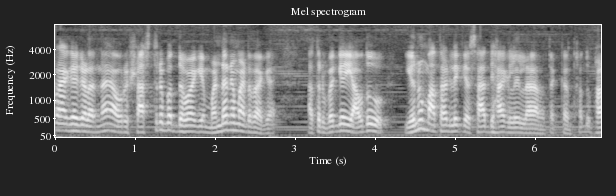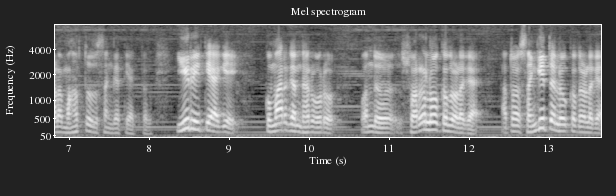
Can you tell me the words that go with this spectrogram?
ರಾಗಗಳನ್ನು ಅವರು ಶಾಸ್ತ್ರಬದ್ಧವಾಗಿ ಮಂಡನೆ ಮಾಡಿದಾಗ ಅದ್ರ ಬಗ್ಗೆ ಯಾವುದೂ ಏನೂ ಮಾತಾಡಲಿಕ್ಕೆ ಸಾಧ್ಯ ಆಗಲಿಲ್ಲ ಅಂತಕ್ಕಂಥದ್ದು ಭಾಳ ಮಹತ್ವದ ಸಂಗತಿ ಆಗ್ತದೆ. ಈ ರೀತಿಯಾಗಿ ಕುಮಾರ್ ಗಂಧರ್ವರು ಒಂದು ಸ್ವರಲೋಕದೊಳಗೆ ಅಥವಾ ಸಂಗೀತ ಲೋಕದೊಳಗೆ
